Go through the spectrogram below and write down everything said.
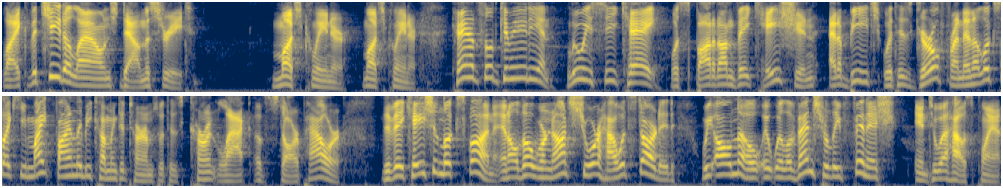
Like the Cheetah Lounge down the street. Much cleaner, much cleaner. Cancelled comedian Louis C.K. was spotted on vacation at a beach with his girlfriend, and it looks like he might finally be coming to terms with his current lack of star power. The vacation looks fun, and although we're not sure how it started, we all know it will eventually finish into a houseplant.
